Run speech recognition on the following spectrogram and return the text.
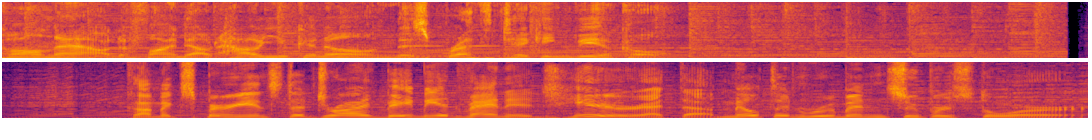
Call now to find out how you can own this breathtaking vehicle. Come experience the Drive Baby Advantage here at the Milton Ruben Superstore.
